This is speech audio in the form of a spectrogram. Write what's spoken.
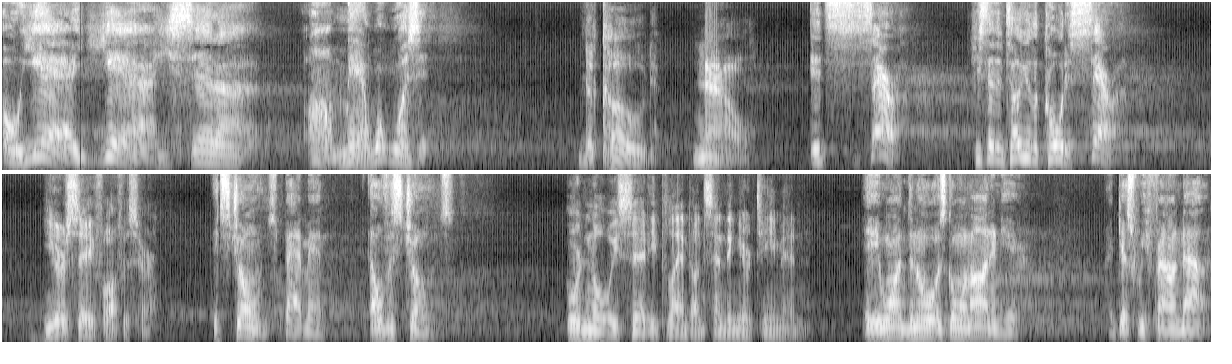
Oh, yeah, yeah. He said, uh... Oh, man, what was it? The code. Now. It's Sarah. He said to tell you the code is Sarah. You're safe, officer. It's Jones, Batman. Elvis Jones. Gordon always said he planned on sending your team in. Yeah, he wanted to know what was going on in here. I guess we found out.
